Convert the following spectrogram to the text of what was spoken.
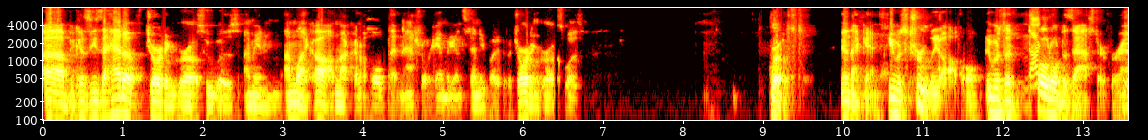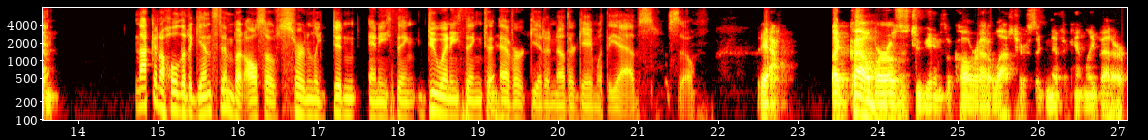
uh, because he's ahead of Jordan Gross, who was. I mean, I'm like, oh, I'm not going to hold that Nashville game against anybody, but Jordan Gross was gross in that game. He was truly awful. It was a not, total disaster for him. Not going to hold it against him, but also certainly didn't anything do anything to mm. ever get another game with the Avs. So, yeah, like Kyle Burroughs' two games with Colorado last year significantly better.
